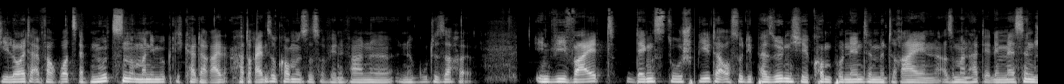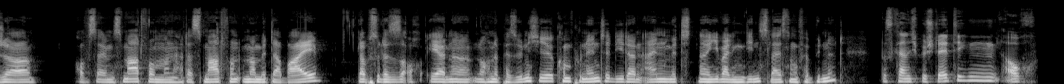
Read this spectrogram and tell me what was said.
die Leute einfach WhatsApp nutzen und man die Möglichkeit da rein, hat reinzukommen, ist das auf jeden Fall eine, eine gute Sache. Inwieweit denkst du, spielt da auch so die persönliche Komponente mit rein? Also man hat ja den Messenger auf seinem Smartphone, man hat das Smartphone immer mit dabei. Glaubst du, das ist auch eher eine, noch eine persönliche Komponente, die dann einen mit einer jeweiligen Dienstleistung verbindet? Das kann ich bestätigen, auch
